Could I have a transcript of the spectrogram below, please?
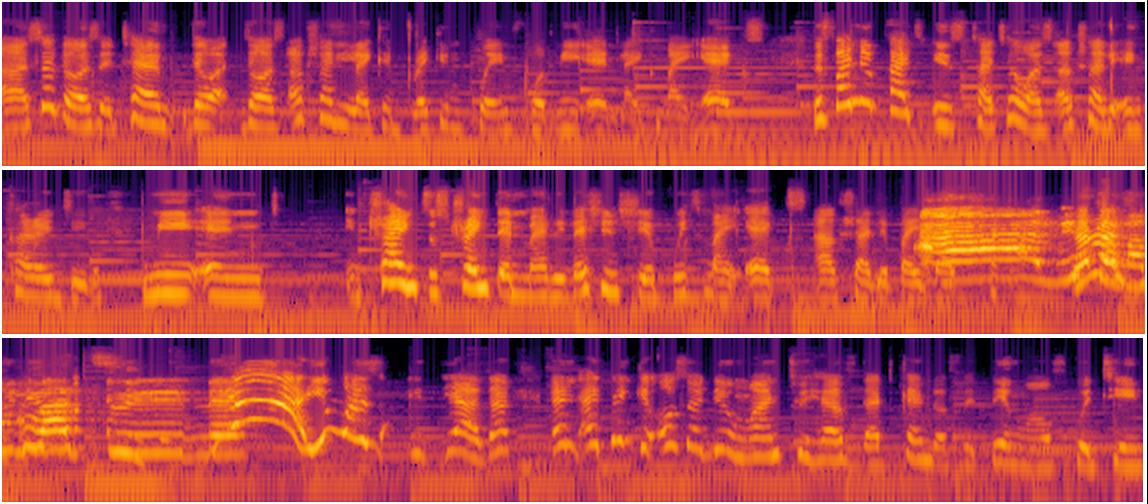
uh, so there was a time there was, there was actually like a breaking point for me and like my ex. The funny part is Tata was actually encouraging me and trying to strengthen my relationship with my ex actually by that Ah, That Mr. was really yeah, he was yeah that and I think he also didn't want to have that kind of a thing of putting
